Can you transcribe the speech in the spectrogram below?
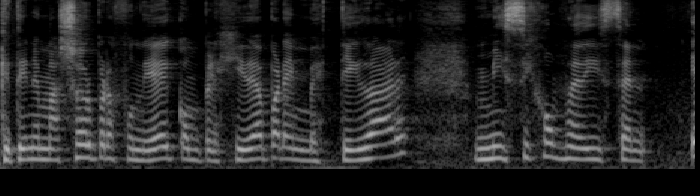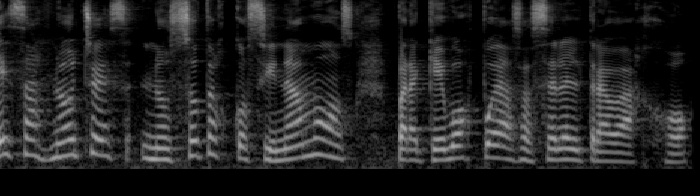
que tiene mayor profundidad y complejidad para investigar, mis hijos me dicen, esas noches nosotros cocinamos para que vos puedas hacer el trabajo.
